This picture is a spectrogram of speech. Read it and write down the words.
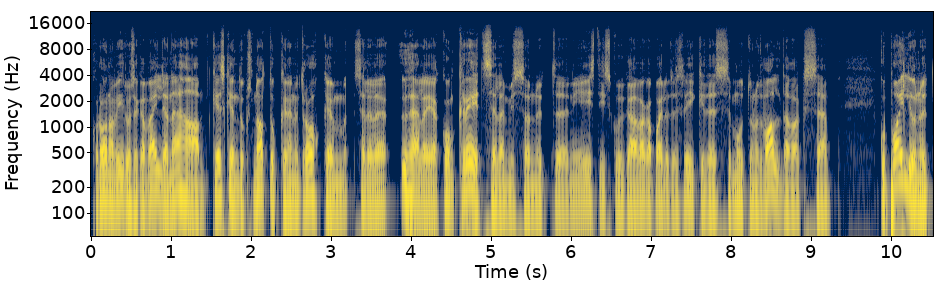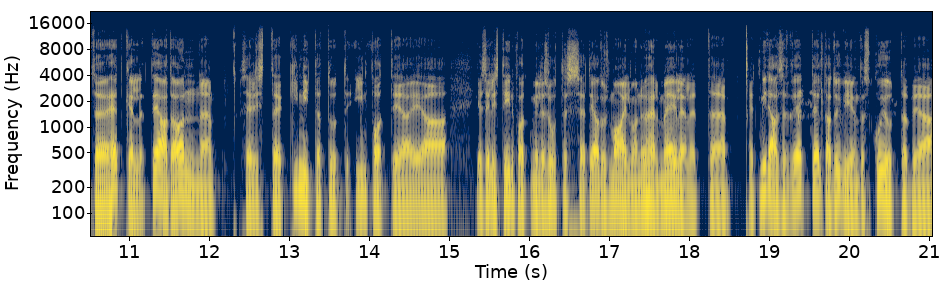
koroonaviirusega välja näha, keskenduks natukene nüüd rohkem sellele ühele ja konkreetsele, mis on nüüd äh, nii Eestis kui ka väga paljudes riikides muutunud valdavaks. kui palju nüüd äh, hetkel teada on äh, sellist kinnitatud infot ja, ja, ja sellist infot, mille suhtes teadusmaailm on ühel meelel, et, et mida see delta tüvi endast kujutab ja,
